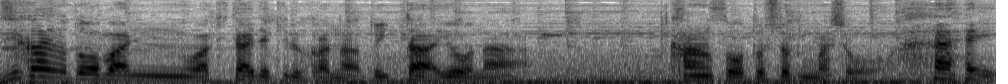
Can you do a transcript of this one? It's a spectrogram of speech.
次回の登板は期待できるかなといったような感想としておきましょう。はい。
